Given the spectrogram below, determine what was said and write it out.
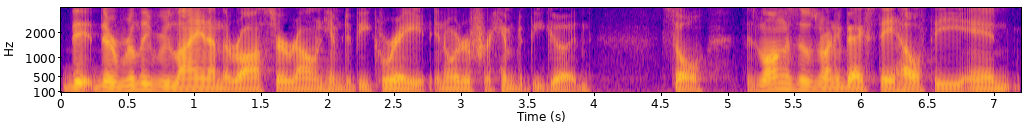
they, they're really relying on the roster around him to be great in order for him to be good. So as long as those running backs stay healthy and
